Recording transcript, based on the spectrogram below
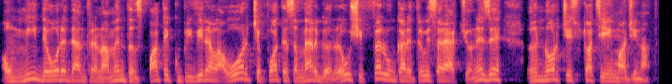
au mii de ore de antrenament în spate cu privire la orice poate să meargă rău și felul în care trebuie să reacționeze în orice situație imaginată.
